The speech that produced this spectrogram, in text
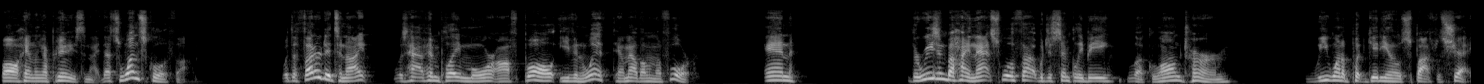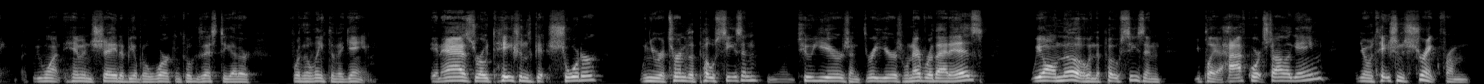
ball handling opportunities tonight. That's one school of thought. What the Thunder did tonight was have him play more off ball, even with Tim out on the floor. And the reason behind that school of thought would just simply be look, long term, we want to put Giddey in those spots with Shai. Like we want him and Shai to be able to work and coexist together for the length of a game. And as rotations get shorter, when you return to the postseason, in two years and three years, whenever that is, we all know in the postseason, you play a half court style of game, and your rotations shrink from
